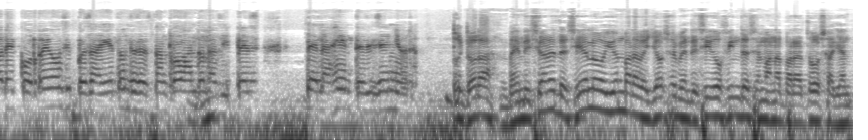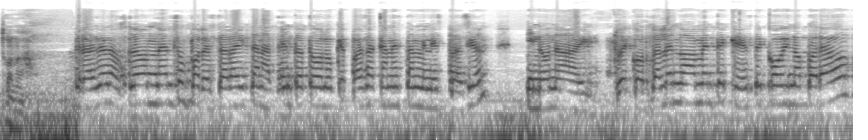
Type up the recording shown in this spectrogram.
abre correos y pues ahí es donde se están robando las IPs de la gente, sí señora. Doctora, bendiciones del cielo y un maravilloso y bendecido fin de semana para todos allá en Tona. Gracias a usted, don Nelson, por estar ahí tan atento a todo lo que pasa acá en esta administración. Y no nada, y recordarles nuevamente que este COVID no ha parado,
